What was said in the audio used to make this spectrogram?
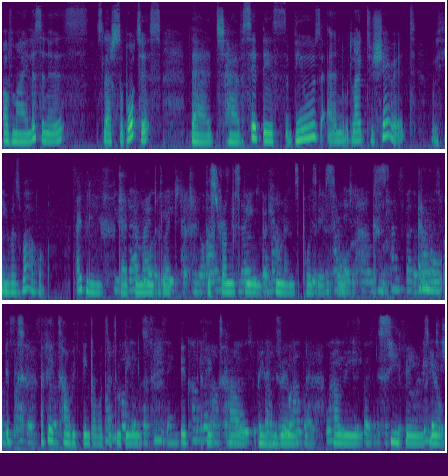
of my listeners slash supporters that have said these views and would like to share it with you as well. I believe that the mind is like the strongest thing that humans possess. Because I don't know, it affects how we think about certain things, it affects how we reason, how we see things, you know.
